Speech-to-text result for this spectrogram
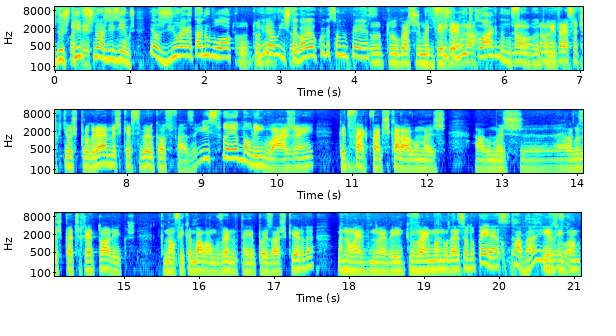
dos tipos que nós dizíamos. Eles deviam era estar no bloco. Tu, tu e não, isto tu, agora é o coração do PS. Tu, tu gostas muito e de dizer. Fica muito não, claro na moção não, Não me interessa discutir os programas, quero saber o que eles fazem. Isso é uma linguagem que de facto vai buscar algumas, algumas, uh, alguns aspectos retóricos que não fica mal a um governo que tem apoios à esquerda, mas não é, não é daí que vem uma mudança do PS. Está bem. E, e como,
